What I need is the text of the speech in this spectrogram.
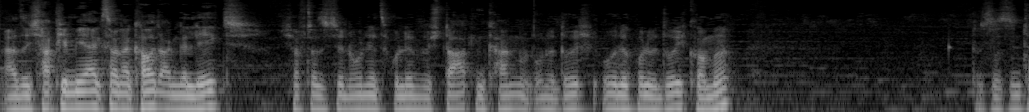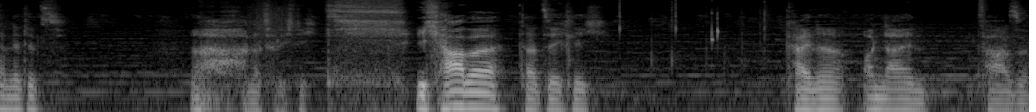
Also ich habe hier mehr extra einen Account angelegt. Ich hoffe, dass ich den ohne jetzt Probleme starten kann und ohne, durch, ohne Probleme durchkomme. Dass das Internet jetzt... Ach, natürlich nicht. Ich habe tatsächlich keine Online-Phase.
